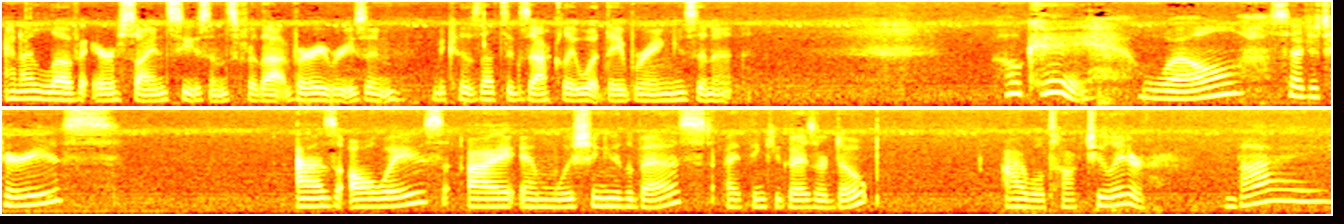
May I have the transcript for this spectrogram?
And I love air sign seasons for that very reason, because that's exactly what they bring, isn't it? Okay, well, Sagittarius, as always, I am wishing you the best. I think you guys are dope. I will talk to you later. Bye.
